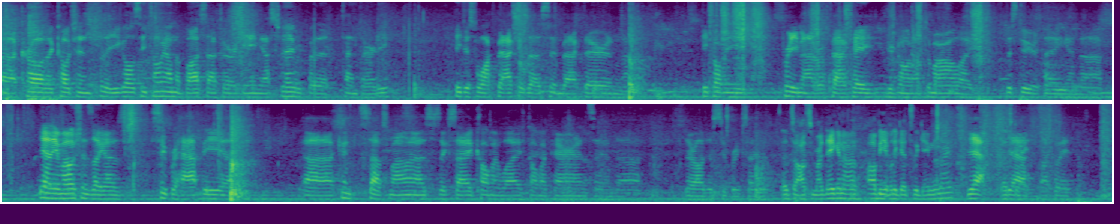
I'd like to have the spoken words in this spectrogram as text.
uh, Crow, the coach in- for the Eagles, he told me on the bus after our game yesterday, we played at 10:30. He just walked back as I was sitting back there, and uh, he told me pretty matter of fact, "Hey, you're going up tomorrow. Like, just do your thing." And uh, yeah, the emotions, like I was super happy. Uh, uh, couldn't stop smiling. I was just excited. Called my wife, called my parents, and uh, they're all just super excited. That's awesome. Are they gonna all be able to get to the game tonight? Yeah, That's yeah, great. luckily.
